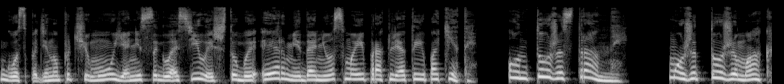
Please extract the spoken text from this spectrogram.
Господи, ну почему я не согласилась, чтобы Эрми донес мои проклятые пакеты? Он тоже странный. Может, тоже маг.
